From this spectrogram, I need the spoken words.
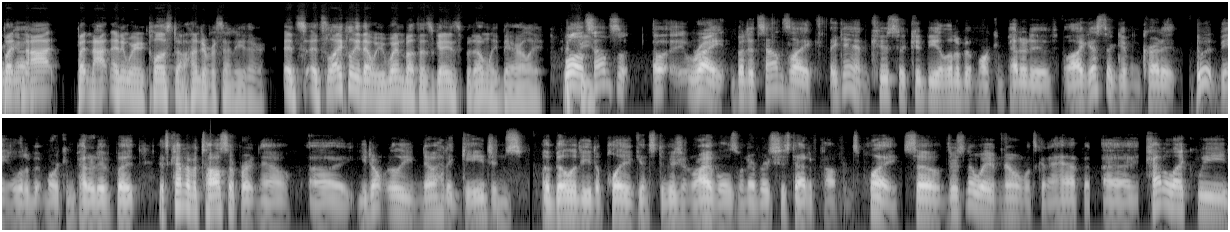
but high. not but not anywhere close to 100% either. It's it's likely that we win both those games, but only barely. Well, it sounds oh, right, but it sounds like again, C-USA could be a little bit more competitive. Well, I guess they're giving credit to it being a little bit more competitive, but it's kind of a toss-up right now. Uh, you don't really know how to gauge his ability to play against division rivals whenever it's just out of conference play. So there's no way of knowing what's going to happen. Uh, kind of like we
